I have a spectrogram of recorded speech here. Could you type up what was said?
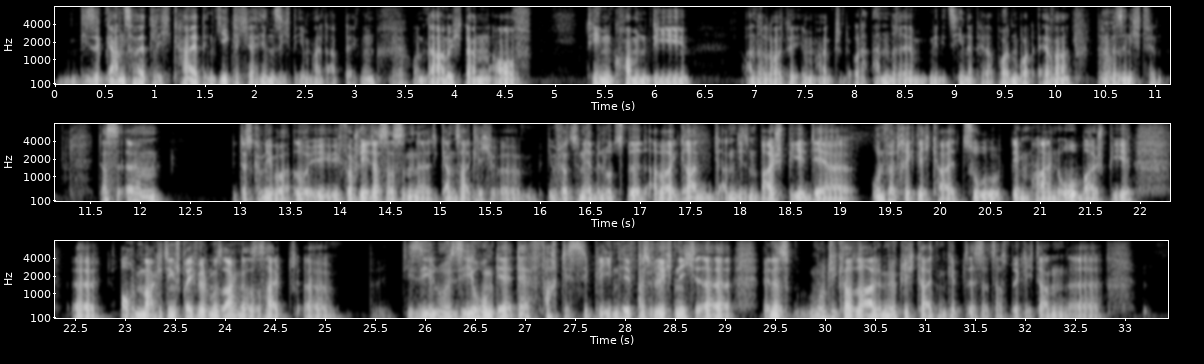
diese Ganzheitlichkeit in jeglicher Hinsicht eben halt abdecken Ja. und dadurch dann auf Themen kommen, die andere Leute eben halt oder andere Mediziner, Therapeuten, whatever, teilweise nicht finden. Das, ähm, das kann ich aber, also ich, verstehe, dass das eine, ganzheitlich äh, inflationär benutzt wird, aber gerade an diesem Beispiel der Unverträglichkeit zu dem HNO-Beispiel, äh, auch im Marketing-Sprech würde man sagen, dass es halt äh, die Siloisierung der, der Fachdisziplin hilft Absolut. natürlich nicht, äh, wenn es multikausale Möglichkeiten gibt, ist es das wirklich dann äh,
